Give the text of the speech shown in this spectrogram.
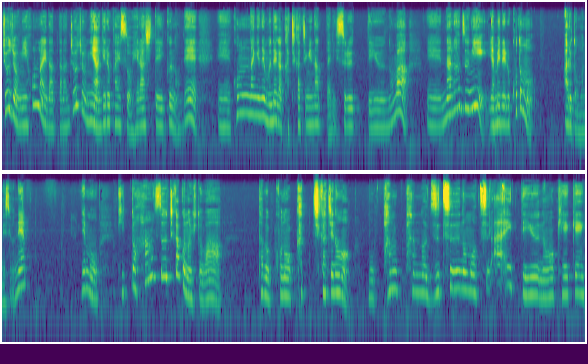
徐々に本来だったら徐々に上げる回数を減らしていくので、えー、こんなにね胸がカチカチになったりするっていうのは、えー、ならずにやめれることもあると思うんですよね。でもきっと半数近くの人は多分このカッチカチのもうパンパンの頭痛のもう辛いっていうのを経験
